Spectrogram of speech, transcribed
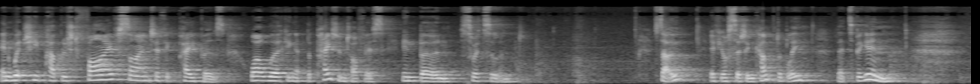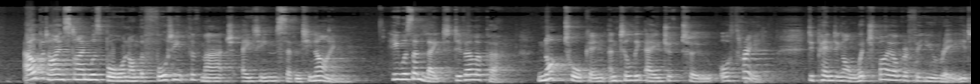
in which he published five scientific papers while working at the patent office in Bern, Switzerland. So, if you're sitting comfortably, let's begin. Albert Einstein was born on the 14th of March 1879. He was a late developer, not talking until the age of two or three, depending on which biography you read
